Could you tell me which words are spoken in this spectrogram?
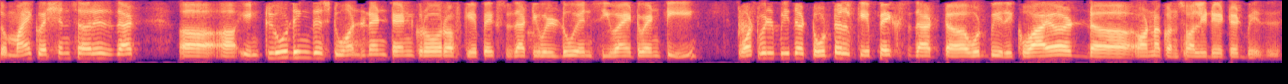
So my question, sir, is that uh, uh, including this 210 crore of capex that you will do in CY20, what will be the total capex that uh, would be required uh, on a consolidated basis?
